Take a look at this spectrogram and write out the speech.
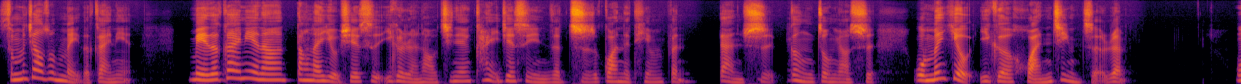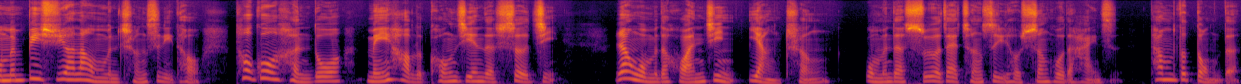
什么叫做美的概念？美的概念呢，当然有些是一个人哦，今天看一件事情的直观的天分，但是更重要是，我们有一个环境责任，我们必须要让我们城市里头。透过很多美好的空间的设计，让我们的环境养成我们的所有在城市里头生活的孩子，他们都懂得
